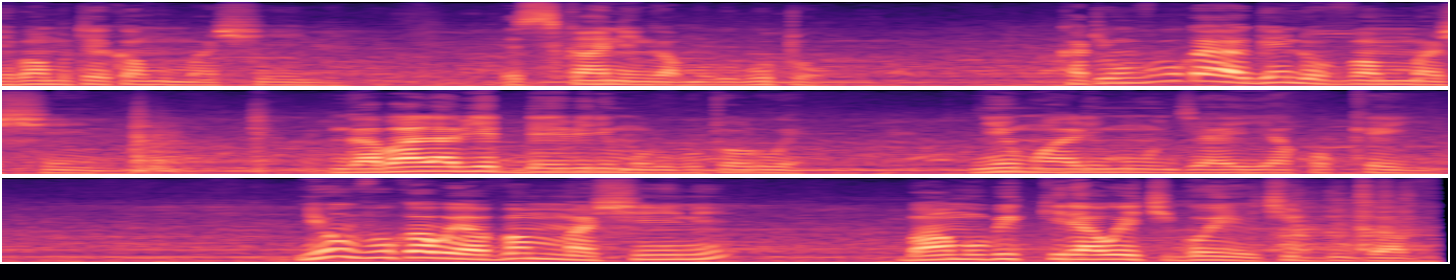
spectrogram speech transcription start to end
ne bamuteeka mu mashiini esikaani nga mu lubuto. Kati omuvubuka yagenda ova mu mashiini nga baalabye edda ebiri mu lubuto lwe naye mwalimu njayi ya kokeyi naye omuvubuka bwe yava mu mashiini bamubikkirawo ekigoye ekiddugavu.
